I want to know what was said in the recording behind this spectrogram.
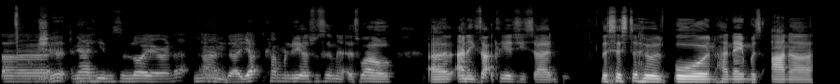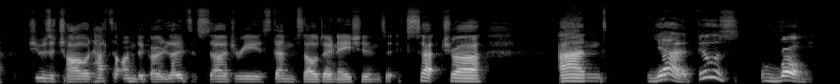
Uh, shit. Yeah, he was the lawyer in it, Mm. and uh, yep, Cameron Diaz was in it as well. Uh, and exactly as you said, the sister who was born, her name was Anna. She was a child, had to undergo loads of surgeries, stem cell donations, etc. And yeah, it feels wrong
